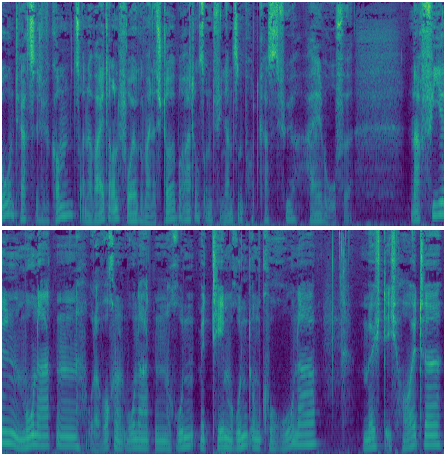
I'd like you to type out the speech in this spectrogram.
Hallo und herzlich willkommen zu einer weiteren Folge meines Steuerberatungs- und Finanzen-Podcasts für Heilberufe. Nach vielen Monaten oder Wochen und Monaten rund, mit Themen rund um Corona möchte ich heute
